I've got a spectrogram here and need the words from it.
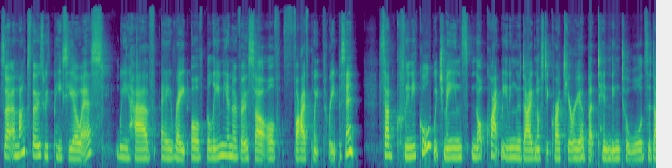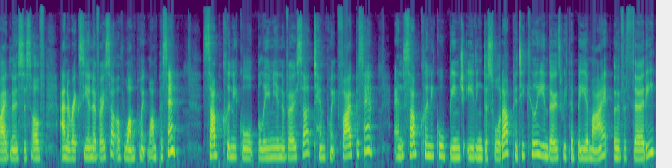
So, amongst those with PCOS, we have a rate of bulimia nervosa of 5.3%, subclinical, which means not quite meeting the diagnostic criteria but tending towards a diagnosis of anorexia nervosa of 1.1%, subclinical bulimia nervosa 10.5%, and subclinical binge eating disorder, particularly in those with a BMI over 30,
